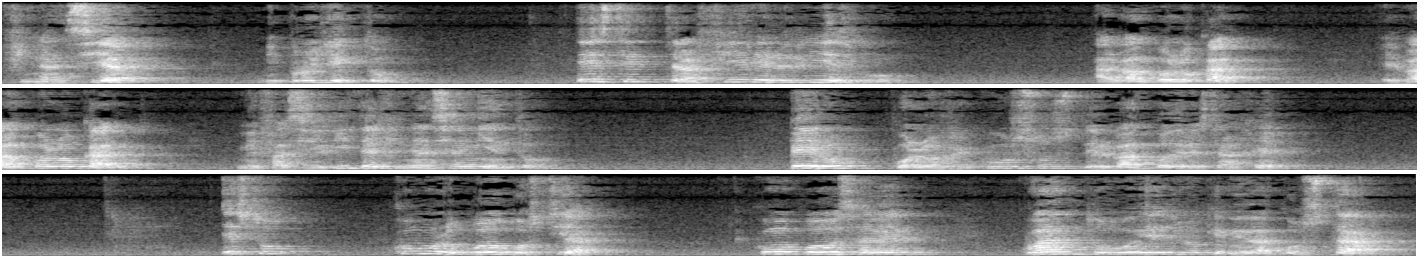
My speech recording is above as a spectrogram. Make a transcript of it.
financiar mi proyecto, este transfiere el riesgo al banco local. El banco local me facilita el financiamiento, pero con los recursos del banco del extranjero. ¿Esto cómo lo puedo costear? ¿Cómo puedo saber cuánto es lo que me va a costar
